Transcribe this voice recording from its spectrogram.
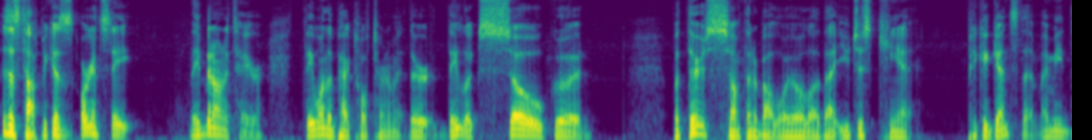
this is tough because Oregon State they've been on a tear. They won the Pac-12 tournament. They're they look so good, but there's something about Loyola that you just can't pick against them. I mean,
